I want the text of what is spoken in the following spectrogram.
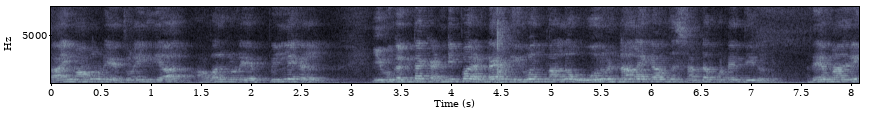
தாய் மாமனுடைய துணைவியார் அவர்களுடைய பிள்ளைகள் இவங்க கிட்ட ரெண்டாயிரத்தி இருபத்தி நாலில் ஒரு நாளைக்காவது சண்டை போட்டே தீரணும். அதே மாதிரி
